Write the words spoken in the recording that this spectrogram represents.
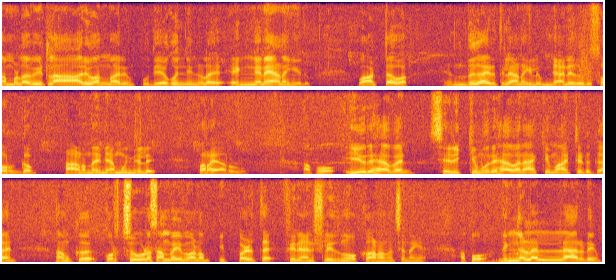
നമ്മുടെ വീട്ടിൽ ആര് വന്നാലും പുതിയ കുഞ്ഞുങ്ങൾ എങ്ങനെയാണെങ്കിലും വാട്ടവർ എന്ത് കാര്യത്തിലാണെങ്കിലും ഞാനിതൊരു സ്വർഗം ആണെന്ന് ഞാൻ മുന്നിൽ പറയാറുള്ളൂ. അപ്പോൾ ഈ ഒരു ഹെവൻ ശരിക്കും ഒരു ഹെവനാക്കി മാറ്റിയെടുക്കാൻ നമുക്ക് കുറച്ചുകൂടെ സമയം വേണം ഇപ്പോഴത്തെ ഫിനാൻഷ്യലി ഇത് നോക്കുകയാണെന്ന് വെച്ചിട്ടുണ്ടെങ്കിൽ. അപ്പോൾ നിങ്ങളെല്ലാവരുടെയും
